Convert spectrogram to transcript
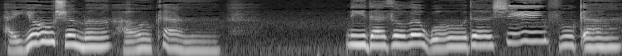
还有什么好看？你带走了我的幸福感，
